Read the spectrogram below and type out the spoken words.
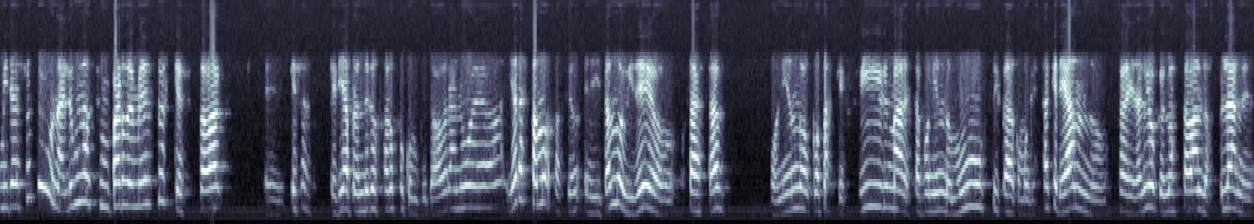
Mira, yo tengo una alumna hace un par de meses que estaba, eh, ella quería aprender a usar su computadora nueva y ahora estamos haciendo, editando video, o sea, está poniendo cosas que filma, está poniendo música, como que está creando, o sea, era algo que no estaba en los planes.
